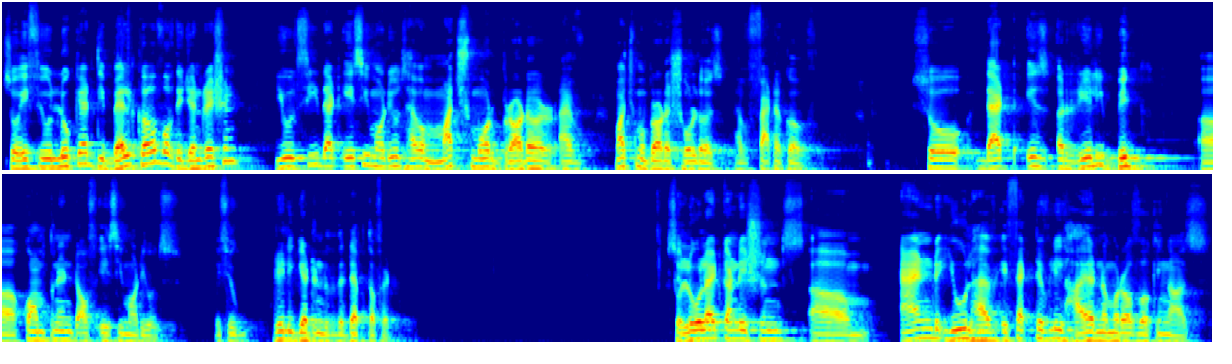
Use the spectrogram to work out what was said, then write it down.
So if you look at the bell curve of the generation, you will see that AC modules have a much more broader, have much more broader shoulders, have a fatter curve. So that is a really big uh, component of AC modules if you really get into the depth of it. So low light conditions um, and you will have effectively higher number of working hours.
